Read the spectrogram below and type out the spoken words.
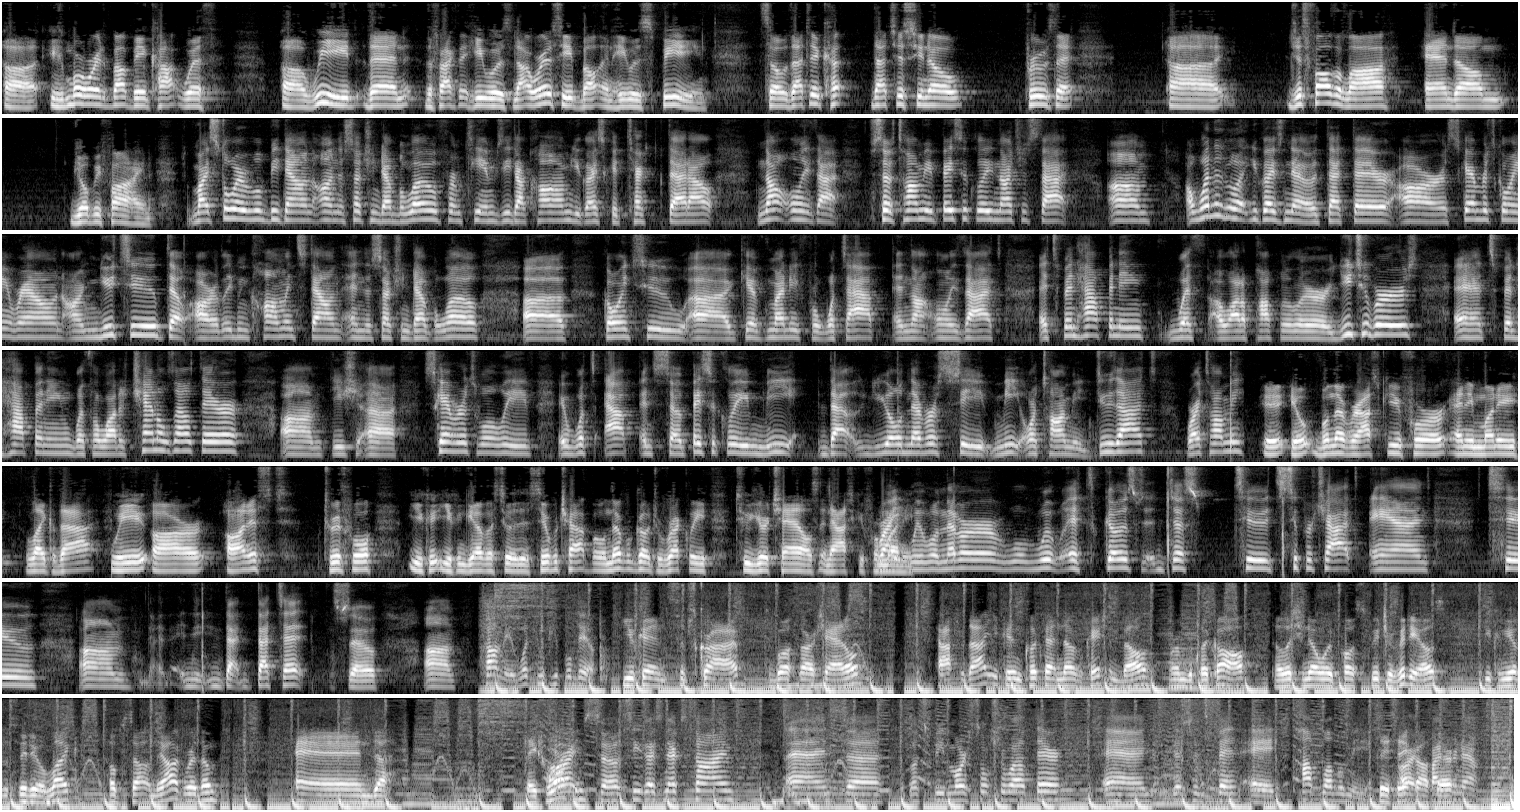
uh, he's more worried about being caught with uh, weed than the fact that he was not wearing a seatbelt and he was speeding. So that that just you know proves that uh, just follow the law and um, you'll be fine. My story will be down on the section down below from tmz.com. You guys could check that out. Not only that, so Tommy, basically not just that. Um, I wanted to let you guys know that there are scammers going around on YouTube that are leaving comments down in the section down below, uh, going to uh, give money for WhatsApp, and not only that, it's been happening with a lot of popular YouTubers, and it's been happening with a lot of channels out there. Um, these, uh, scammers will leave a WhatsApp. And so basically me, that you'll never see me or Tommy do that. Right, Tommy? It, it, we'll never ask you for any money like that. We are honest, truthful. You can, you can give us to the super chat, but we'll never go directly to your channels and ask you for right. money. We will never, we, it goes just to super chat and to, um, that, that's it. So, um, Tommy, what can people do? You can subscribe to both our channels. After that, you can click that notification bell. Remember to click all. That'll let you know when we post future videos. You can give this video a like, helps us out in the algorithm. And uh, thanks for all watching. Right, so see you guys next time. And uh, let's be more social out there. And this has been a top level media. Stay safe right, out bye there. Bye for now.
